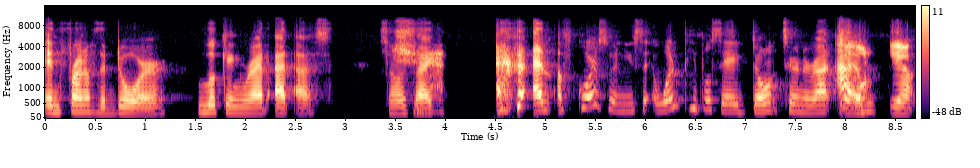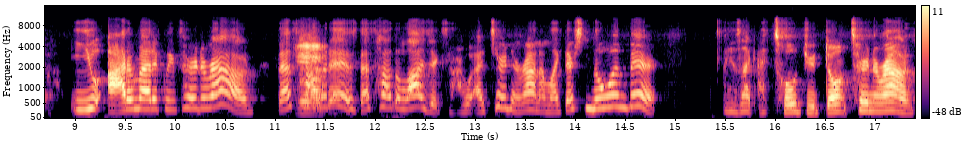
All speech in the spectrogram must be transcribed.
in front of the door looking right at us." So I was like, and, of course, when you say when people say don't turn around, I Don't. Yeah. You automatically turn around. That's how it is. That's how the logic. So I, I turned around. I'm like, there's no one there. And he's like, I told you, don't turn around.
